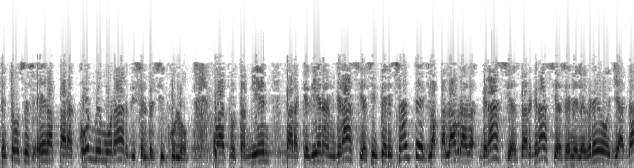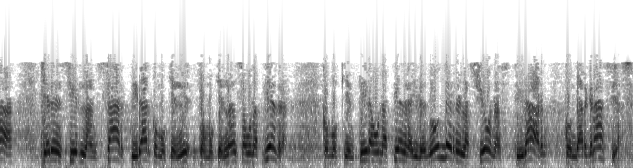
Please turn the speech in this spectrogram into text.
Entonces era para conmemorar, dice el versículo 4, también para que dieran gracias. Interesante la palabra gracias, dar gracias. En el hebreo yadá quiere decir lanzar, tirar como quien, como quien lanza una piedra, como quien tira una piedra. ¿Y de dónde relacionas tirar con dar gracias?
